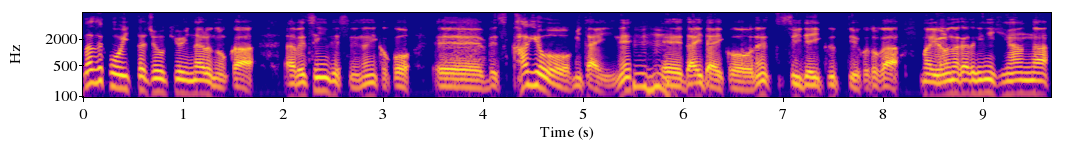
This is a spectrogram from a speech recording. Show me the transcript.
なぜこういった状況になるのか別にですね何かこう、えー、別家業みたいにね、えー、代々こうね継いでいくっていうことが、まあ、世の中的に批判が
